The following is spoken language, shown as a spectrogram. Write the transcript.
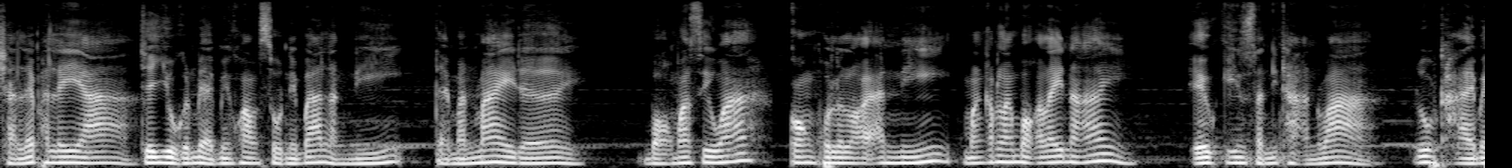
ฉันและภรรยาจะอยู่กันแบบมีความสุขในบ้านหลังนี้ แต่มันไม่เลย บอกมาสิวะกล้องพลารอยอันนี้ มันกำลังบอกอะไรนายเอลกินสันนิษฐานว่า รูปถ่ายใบ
